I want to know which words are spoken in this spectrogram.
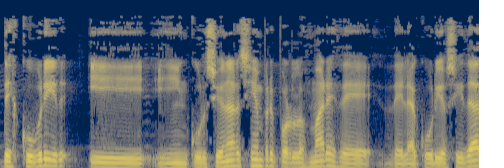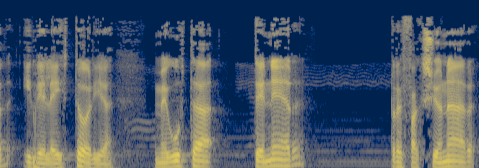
descubrir y, incursionar siempre por los mares de, la curiosidad y de la historia. Me gusta tener, refaccionar,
